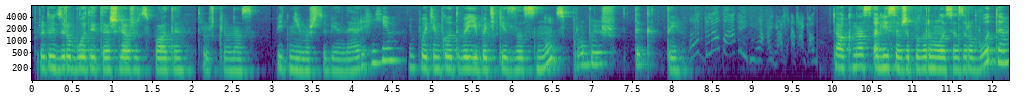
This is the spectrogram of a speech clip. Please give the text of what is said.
прийдуть з роботи і теж ляжуть спати. Трошки в нас піднімеш собі енергії. І потім, коли твої батьки заснуть, спробуєш втекти. Так, у нас Аліса вже повернулася з роботи.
